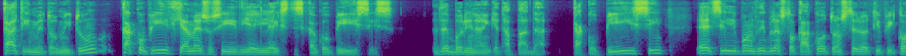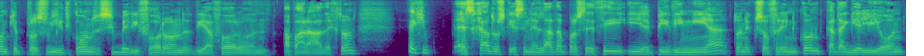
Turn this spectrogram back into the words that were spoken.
κάτι με το μητού κακοποιήθηκε αμέσως η ίδια η λέξη της κακοποίησης. Δεν μπορεί να είναι και τα πάντα κακοποίηση. Έτσι λοιπόν δίπλα στο κακό των στερεοτυπικών και προσβλητικών συμπεριφορών διαφόρων απαράδεκτων Έχει εσχάτως και στην Ελλάδα προσθεθεί η επιδημία των εξωφρενικών καταγγελιών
